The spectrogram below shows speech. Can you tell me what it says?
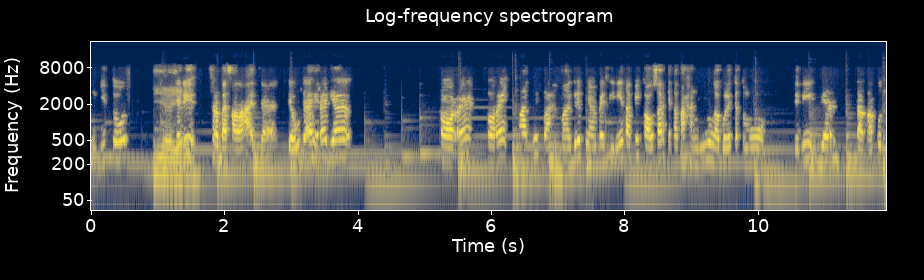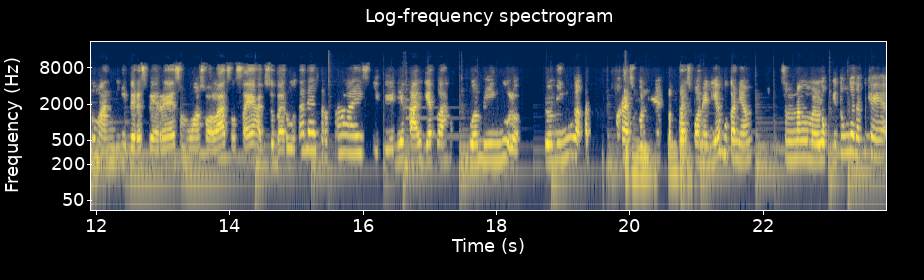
Ya gitu. Iya, iya. jadi iya. serba salah aja. Ya udah akhirnya dia sore sore maghrib lah. Maghrib nyampe sini tapi kausar kita tahan dulu nggak boleh ketemu. Jadi biar kakakku tuh mandi beres-beres semua sholat selesai habis itu baru ada surprise gitu ya. Dia kaget lah. Dua minggu loh. Dua minggu nggak responnya. responnya dia bukan yang seneng meluk gitu enggak tapi kayak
